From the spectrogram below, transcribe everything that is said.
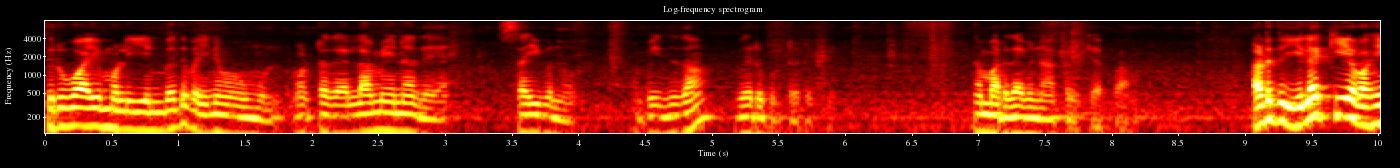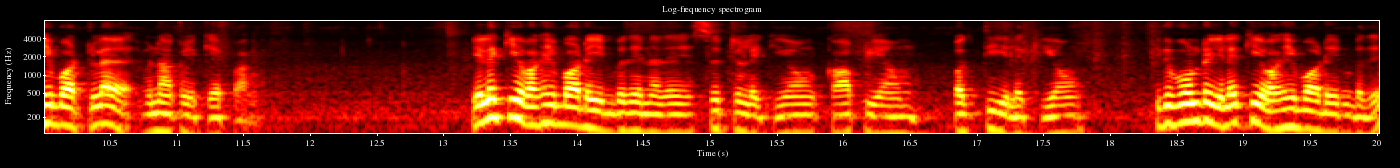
திருவாயுமொழி என்பது வைணவ நூல். மற்றது எல்லாமே என்னது சைவ நூல். அப்போ இதுதான் வேறுபட்டு இருக்குது இந்த மாதிரி தான் வினாக்கள் கேட்பாங்க. அடுத்து இலக்கிய வகைப்பாட்டில் வினாக்கள் கேட்பாங்க. இலக்கிய வகைப்பாடு என்பது என்னது? சிற்றிலக்கியம் காப்பியம் பக்தி இலக்கியம். இது போன்ற இலக்கிய வகைப்பாடு என்பது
